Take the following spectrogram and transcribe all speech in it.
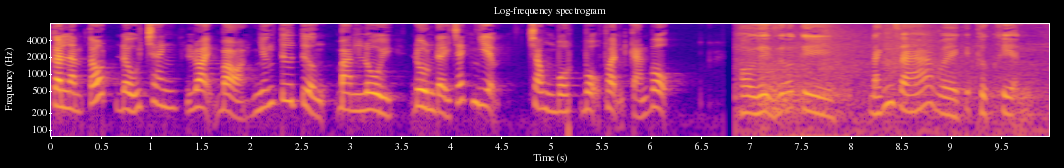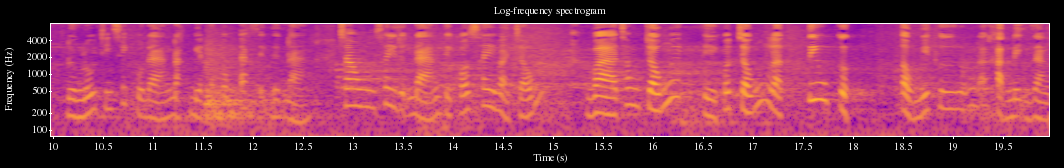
cần làm tốt đấu tranh loại bỏ những tư tưởng bàn lùi, đồn đẩy trách nhiệm trong một bộ phận cán bộ. Hội nghị giữa kỳ đánh giá về cái thực hiện đường lối chính sách của Đảng, đặc biệt là công tác xây dựng Đảng. Trong xây dựng Đảng thì có xây và chống. Và trong chống ấy, thì có chống là tiêu cực Tổng Bí thư cũng đã khẳng định rằng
